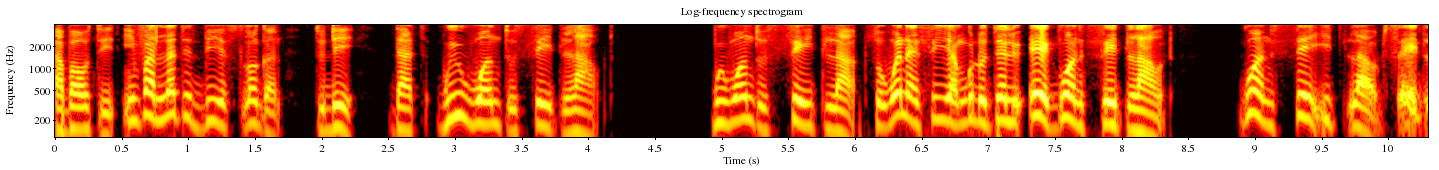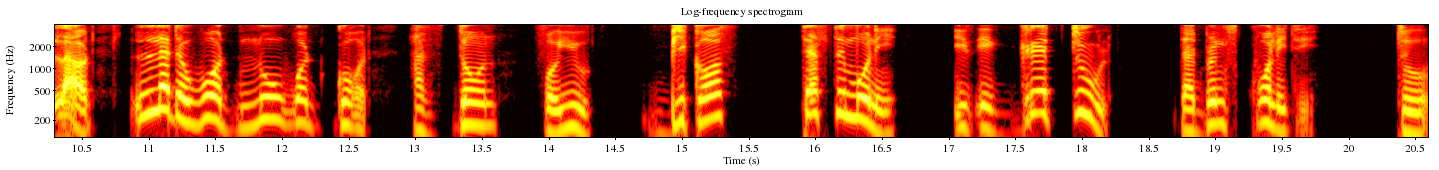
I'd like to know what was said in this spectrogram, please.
about it. In fact, let it be a slogan today that we want to say it loud. We want to say it loud. So when I see you, I'm going to tell you, hey, go and say it loud. Go and say it loud. Say it loud. Let the world know what God has done for you. Because testimony is a great tool that brings quality to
